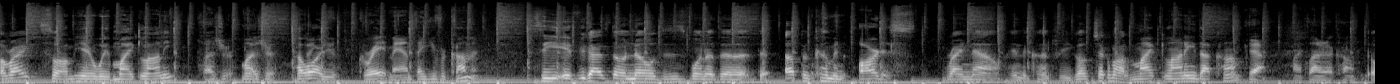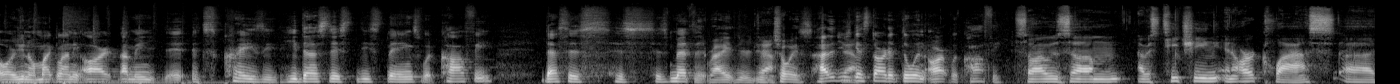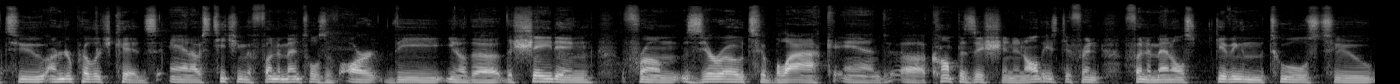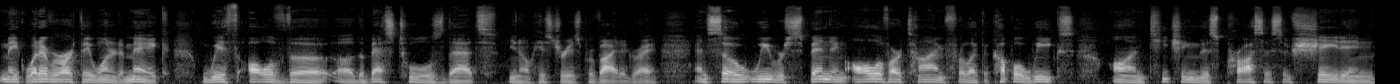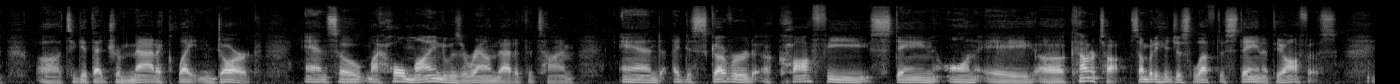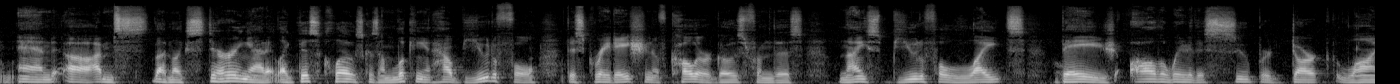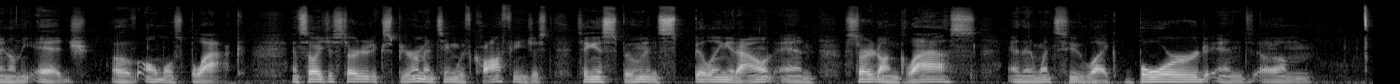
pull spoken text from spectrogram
All right, so I'm here with Mike Lanni. Pleasure, Mike, pleasure. how are you? Great, man. Thank you for coming. See, if you guys don't know, this is one of the, the up and coming artists right now in the country. Go check him out, MikeLanni.com. Yeah, MikeLanni.com. Or you know, Mike Lanni Art. I mean, it, it's crazy. He does this these things with coffee. That's his his his method, right? Your, your Yeah. choice. How did you Yeah. get started doing art with coffee? So I was um, I was teaching an art class uh, to underprivileged kids, and I was teaching the fundamentals of art, the you know the the shading from zero to black, and uh, composition, and all these different fundamentals, giving them the tools to make whatever art they wanted to make with all of the uh, the best tools that you know history has provided, right? And so we were spending all of our time for like a couple of weeks on teaching this process of shading uh, to get that dramatic light and dark. And so my whole mind was around that at the time. And I discovered a coffee stain on a uh, countertop. Somebody had just left a stain at the office. And uh, I'm, I'm like staring at it like this close because I'm looking at how beautiful this gradation of color goes from this nice, beautiful, light beige all the way to this super dark line on the edge of almost black. And so I just started experimenting with coffee and just taking a spoon and spilling it out and started on glass and then went to like board and um,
